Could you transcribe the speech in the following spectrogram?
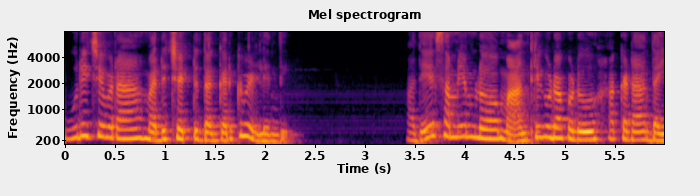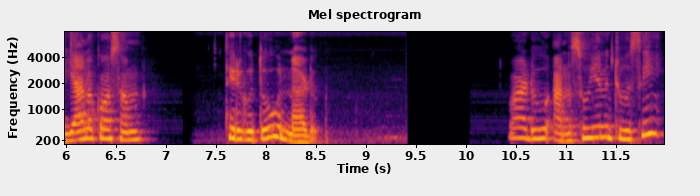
ఊరి చివర మర్రి చెట్టు దగ్గరికి వెళ్ళింది. అదే సమయంలో మాంత్రికుడొకడు అక్కడ దయ్యాల కోసం తిరుగుతూ ఉన్నాడు. వాడు అనసూయను చూసి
